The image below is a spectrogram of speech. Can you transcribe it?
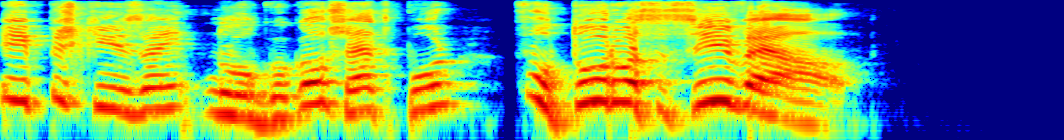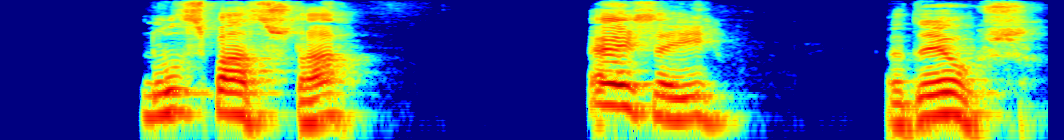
e pesquisem no Google Chat por Futuro Acessível. Nos espaços, tá? É isso aí. Adeus.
